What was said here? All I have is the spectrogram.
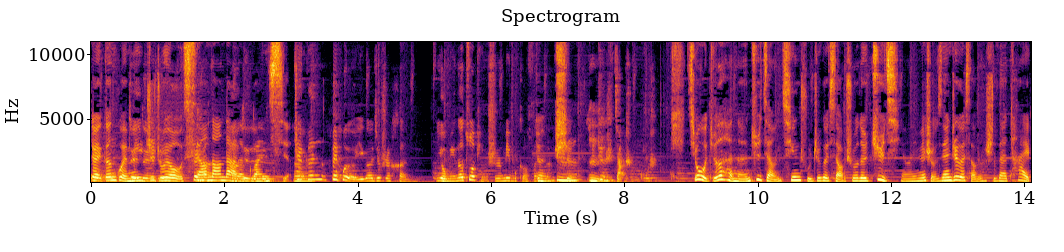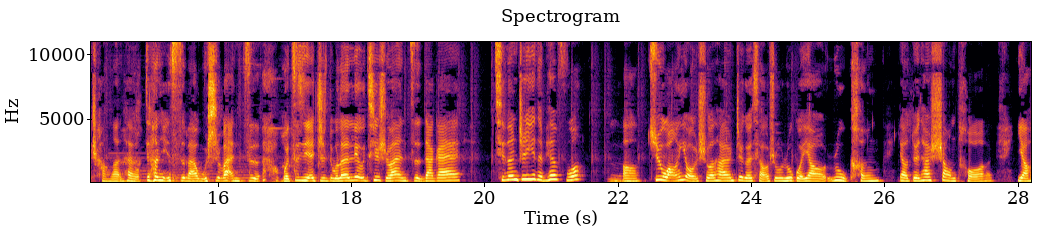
对跟诡秘之主有相当大的关系这跟背后有一个就是很有名的作品是密不可分的。对，是。嗯这个是讲什么故事？其实我觉得很难去讲清楚这个小说的剧情啊，因为首先这个小说实在太长了，它有将近四百五十万字，我自己也只读了六七十万字，大概七分之一的篇幅。嗯啊，据网友说，他这个小说如果要入坑，要对他上头，要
